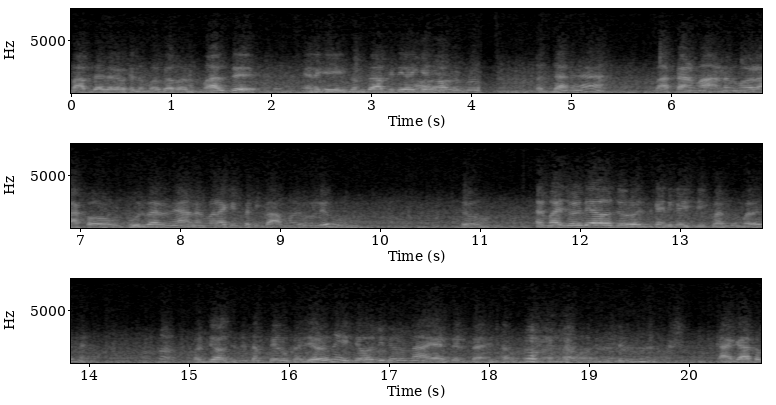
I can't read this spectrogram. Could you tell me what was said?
બાપ દાદા વખત ભાવનો માલ છે. એને કઈ એકદમ તો આપી દેવાય કે બધાને હા. વાતાવરણમાં આનંદમાં રાખો ભૂલવારને આનંદમાં રાખી પછી કામ એવું લેવું. તો અને મારી જોડે બે છો રોજ કઈ ને કઈ શીખવાનું તો મળે જ ને. પણ જ્યાં સુધી તમે પેલું ખજેડો નહીં ત્યાં સુધી પેલું ના યાદ કરતા કારણ કે આ તો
